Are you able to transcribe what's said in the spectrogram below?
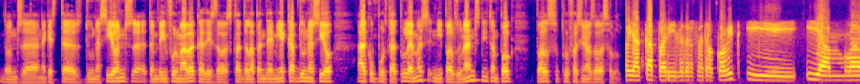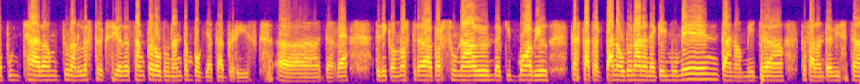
doncs, en aquestes donacions. Eh, també informava que des de l'esclat de la pandèmia cap donació ha comportat problemes ni pels donants ni tampoc pels professionals de la salut. No hi ha cap perill de transmetre el Covid i, i amb la punxada durant l'extracció de sang per al donant tampoc hi ha cap risc eh, de res. És a dir, que el nostre personal d'equip mòbil que està tractant el donant en aquell moment, tant el metge que fa l'entrevista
